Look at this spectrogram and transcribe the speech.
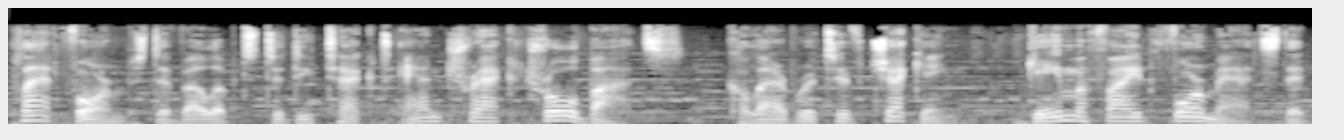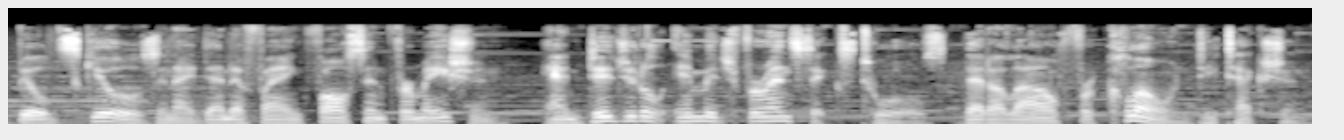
platforms developed to detect and track troll bots, collaborative checking, gamified formats that build skills in identifying false information, and digital image forensics tools that allow for clone detection.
